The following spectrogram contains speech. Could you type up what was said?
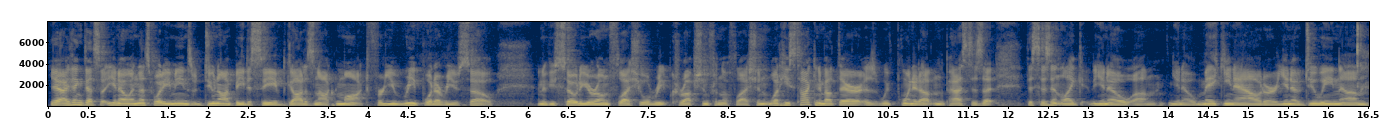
Yeah, I think that's you know, and that's what he means. Do not be deceived. God is not mocked. For you reap whatever you sow. And if you sow to your own flesh, you will reap corruption from the flesh. And what he's talking about there, as we've pointed out in the past, is that this isn't like you know, um, you know, making out or you know, doing um,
